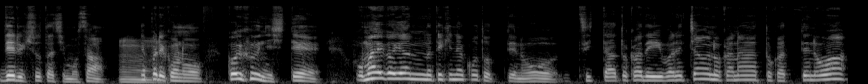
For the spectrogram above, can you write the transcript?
出る人たちもさ、うんやっぱりこのこういう風にしてお前がやんな的なことっていうのをツイッターとかで言われちゃうのかなとかっていうのは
